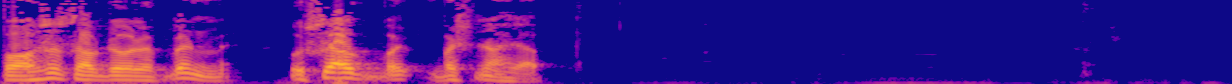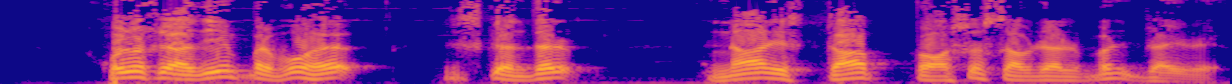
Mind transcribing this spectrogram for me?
پروسیس آف ڈیولپمنٹ میں، اس سے آپ بچنا ہے آپ۔ خلق عظیم پر وہ ہے جس کے اندر نان اسٹاپ پروسیس آف ڈیولپمنٹ جاری رہے۔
